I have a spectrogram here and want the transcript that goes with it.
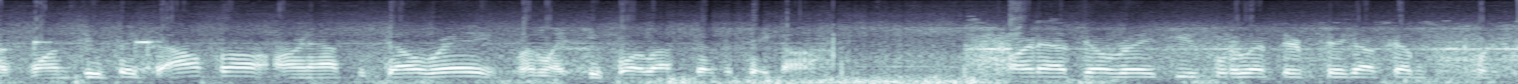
Southwest 126 Alpha, RNAV to Delray, runway 24 left, does a takeoff. RNAV Delray, 24 left there for takeoff, 726.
